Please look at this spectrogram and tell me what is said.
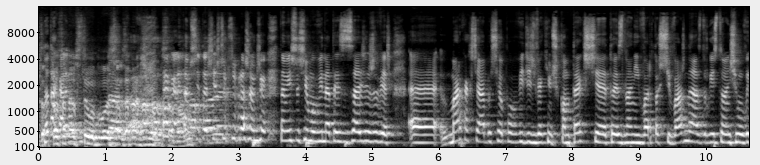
to, no tak, to, co tam z tyłu było tak, zabraziło. Tak, ale tam się też jeszcze, przepraszam, że tam jeszcze się mówi na tej zasadzie, że wiesz, e, marka chciałaby się opowiedzieć w jakimś kontekście, to jest dla niej wartości ważne, a z drugiej strony się mówi,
